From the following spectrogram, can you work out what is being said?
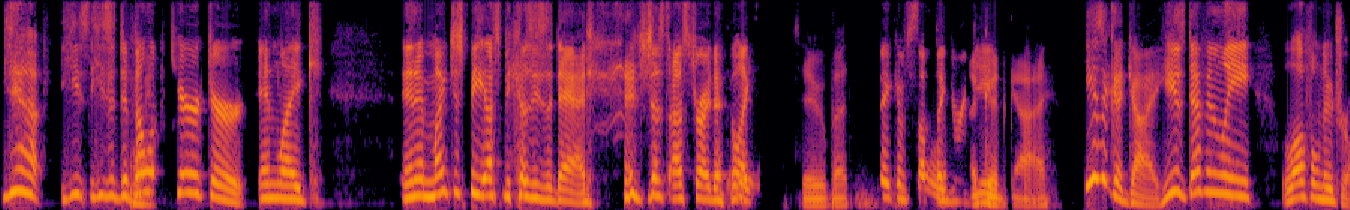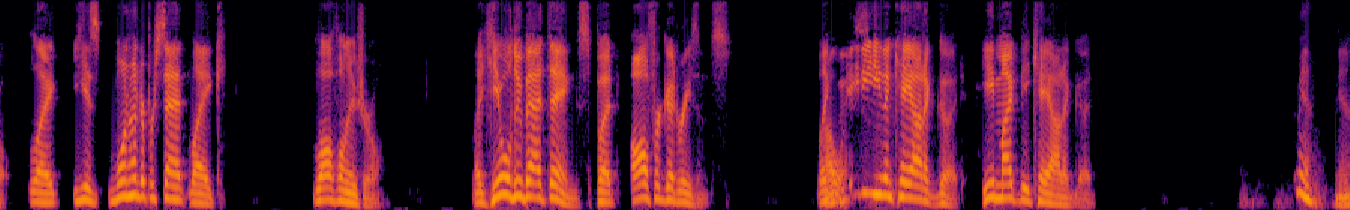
Yeah, he's he's a developed character, and like, and it might just be us because he's a dad. it's just us trying to like too, but think of something to a good guy. he is a good guy. He is definitely lawful neutral. Like he is 100% like lawful neutral. Like he will do bad things, but all for good reasons. Like Always. maybe even chaotic good. He might be chaotic good. Yeah, yeah.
